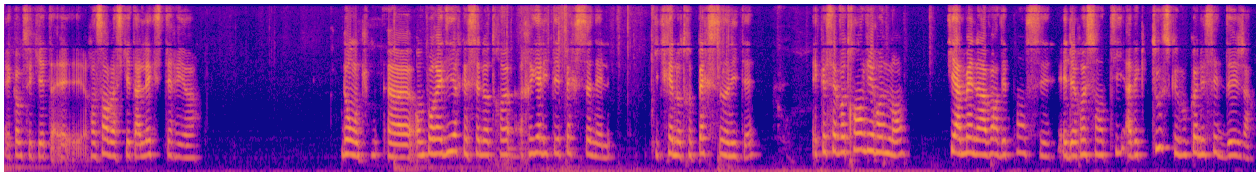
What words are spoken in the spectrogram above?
est comme ce qui est, est- ressemble à ce qui est à l'extérieur. Donc, euh, on pourrait dire que c'est notre réalité personnelle qui crée notre personnalité et que c'est votre environnement qui amène à avoir des pensées et des ressentis avec tout ce que vous connaissez déjà.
